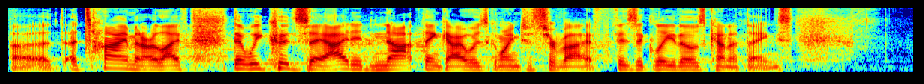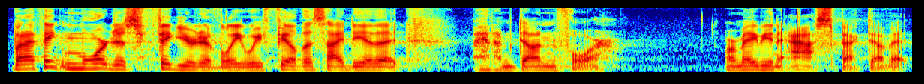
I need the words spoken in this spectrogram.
a, a time in our life that we could say, I did not think I was going to survive physically, those kind of things. But I think more just figuratively, we feel this idea that, man, I'm done for, or maybe an aspect of it.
